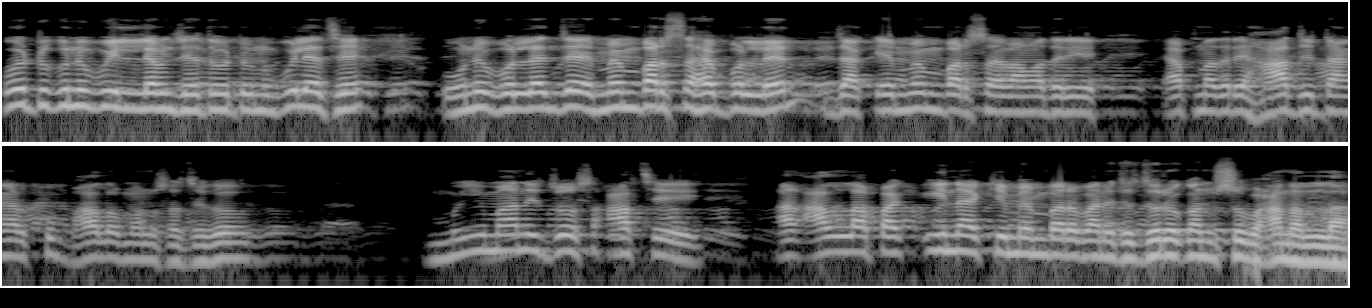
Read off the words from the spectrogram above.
ওইটুকুনি বুঝলাম যেহেতু ওইটুকুনি বুঝেছে উনি বললেন যে মেম্বার সাহেব বললেন, যাকে মেম্বার সাহেব আমাদের আপনাদের হাজি ডাঙ্গার খুব ভালো মানুষ আছে গো। ইমানি জোশ আছে, আর আল্লাহ পাক ইনাকে মেম্বার বানিয়েছে, জোরে কোন সুবহান আল্লাহ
